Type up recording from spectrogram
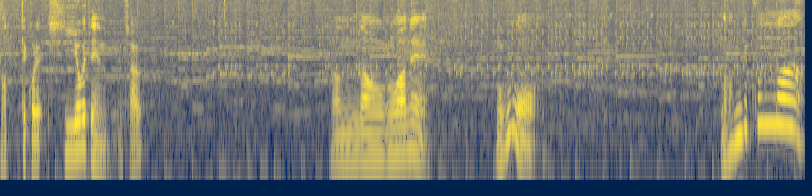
待って、これ、火呼べてへんちゃう？ランダンはね、僕も、なんでこんな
